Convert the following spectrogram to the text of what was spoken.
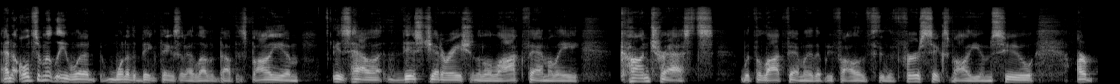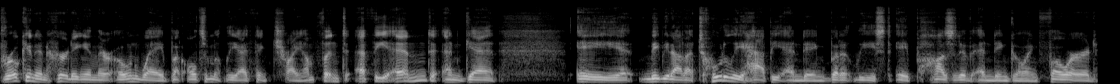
And ultimately, what one of the big things that I love about this volume is how this generation of the Locke family contrasts with the Locke family that we followed through the first six volumes, who are broken and hurting in their own way, but ultimately, I think, triumphant at the end and get a maybe not a totally happy ending, but at least a positive ending going forward.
